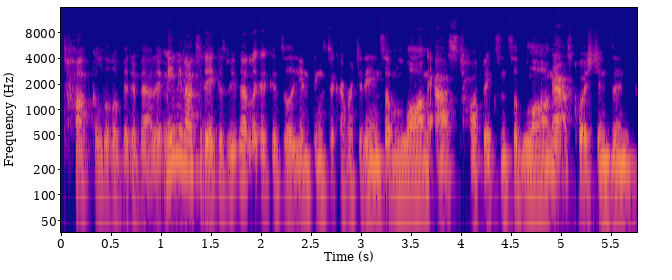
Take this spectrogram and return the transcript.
talk a little bit about it. Maybe not today because we've got like a gazillion things to cover today and some long ass topics and some long ass questions and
